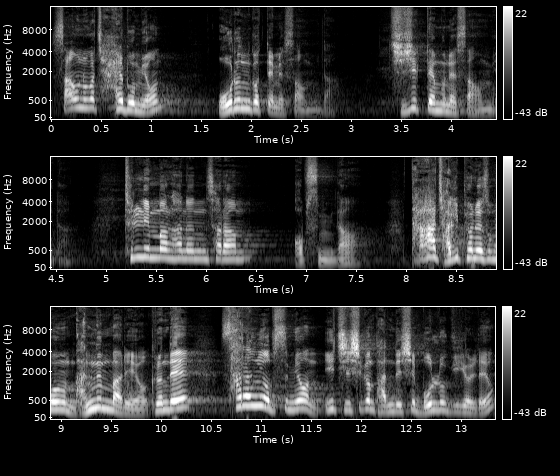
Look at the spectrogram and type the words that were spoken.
싸우는 거 잘 보면 옳은 것 때문에 싸웁니다. 지식 때문에 싸웁니다. 틀린 말 하는 사람 없습니다. 다 자기 편에서 보면 맞는 말이에요. 그런데 사랑이 없으면 이 지식은 반드시 뭘로 귀결돼요?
